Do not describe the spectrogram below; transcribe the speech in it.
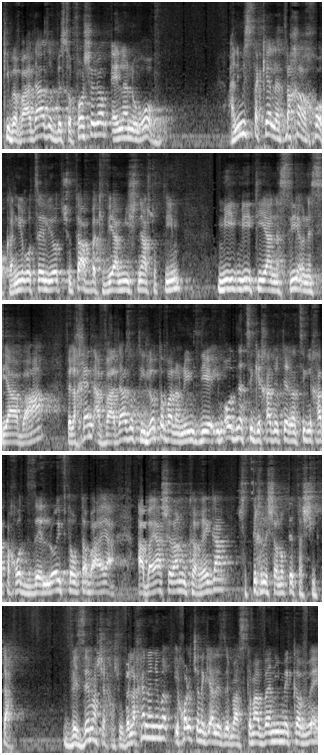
כי בוועדה הזאת בסופו של יום אין לנו רוב. אני מסתכל לטווח הרחוק, אני רוצה להיות שותף בקביעה מי שני השופטים, מי, מי תהיה הנשיא או הנשיאה הבאה, ולכן הוועדה הזאת היא לא טובה לנו, אם, אם עוד נציג אחד יותר, נציג אחד פחות, זה לא יפתור את הבעיה. הבעיה שלנו כרגע, שצריך לשנות את השיטה. וזה מה שחשוב. ולכן אני אומר, יכול להיות שנגיע לזה בהסכמה, ואני מקווה,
